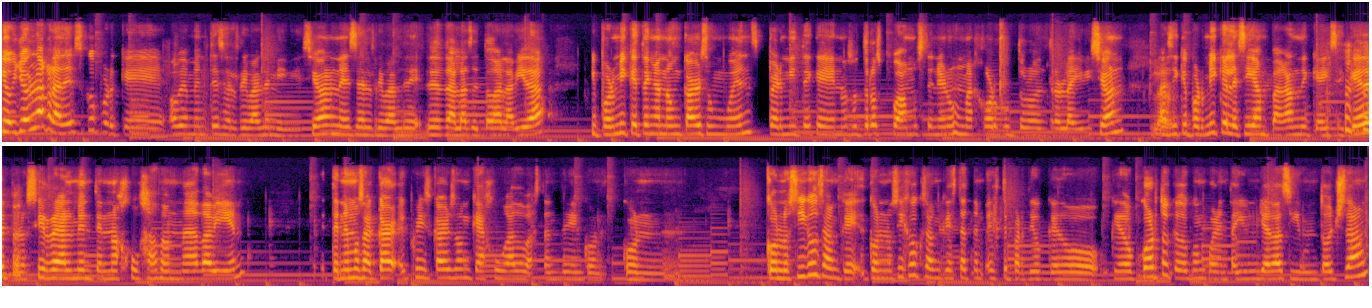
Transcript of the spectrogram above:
Yo, yo lo agradezco porque obviamente es el rival de mi división, es el rival de, de Dallas de toda la vida y por mí que tengan a un Carson Wentz permite que nosotros podamos tener un mejor futuro dentro de la división. Así que por mí que le sigan pagando y que ahí se quede, pero sí realmente no ha jugado nada bien. Tenemos a Chris Carson que ha jugado bastante bien con, con, con los Eagles, aunque con los Seahawks, aunque este, este partido quedó, quedó corto, quedó con 41 yardas y un touchdown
